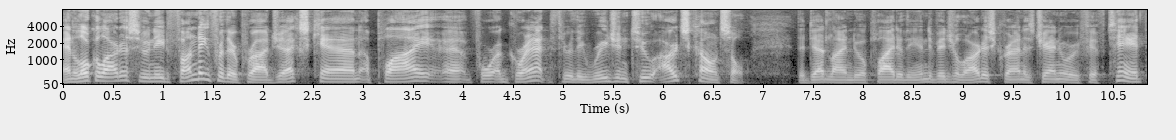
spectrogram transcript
And local artists who need funding for their projects can apply uh, for a grant through the Region 2 Arts Council. The deadline to apply to the individual artist grant is January 15th.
